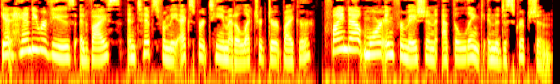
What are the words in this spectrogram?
Get handy reviews, advice, and tips from the expert team at Electric Dirt Biker. Find out more information at the link in the description.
